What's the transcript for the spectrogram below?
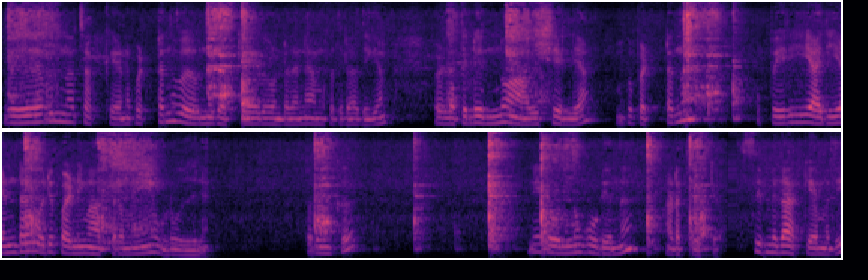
വേവുന്ന ചക്കയാണ്. പെട്ടെന്ന് വേവുന്ന ചക്ക ആയതുകൊണ്ട് തന്നെ നമുക്കിതിലധികം വെള്ളത്തിന്റെ ഒന്നും ആവശ്യമില്ല. നമുക്ക് പെട്ടെന്ന് ഉപ്പേരി അരിയേണ്ട ഒരു പണി മാത്രമേ ഉള്ളൂ ഇതിന്. അപ്പോൾ നമുക്ക് ഇനി ഇതൊന്നും കൂടി ഒന്ന് അടച്ചു വയ്ക്കാം സിമ്മിതാക്കിയാൽ മതി.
